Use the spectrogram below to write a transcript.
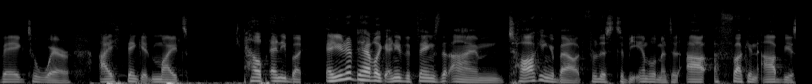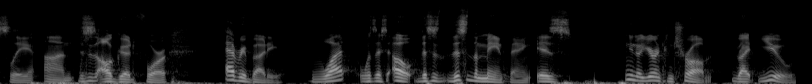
vague to where I think it might help anybody. And you don't have to have like any of the things that I'm talking about for this to be implemented. Uh, fucking obviously, um, this is all good for everybody. What was I? Say? Oh, this is this is the main thing. Is you know you're in control, right? You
